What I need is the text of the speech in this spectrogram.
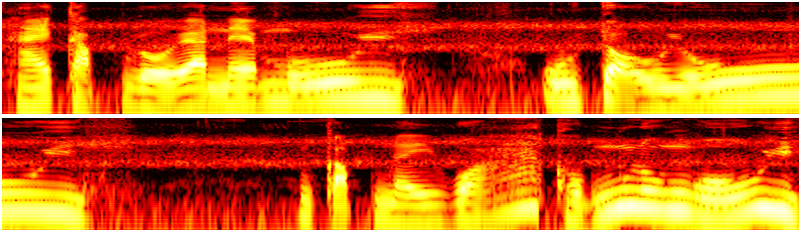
Hai cặp rồi anh em ui. Ui trời ơi. Cặp này quá khủng luôn ui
